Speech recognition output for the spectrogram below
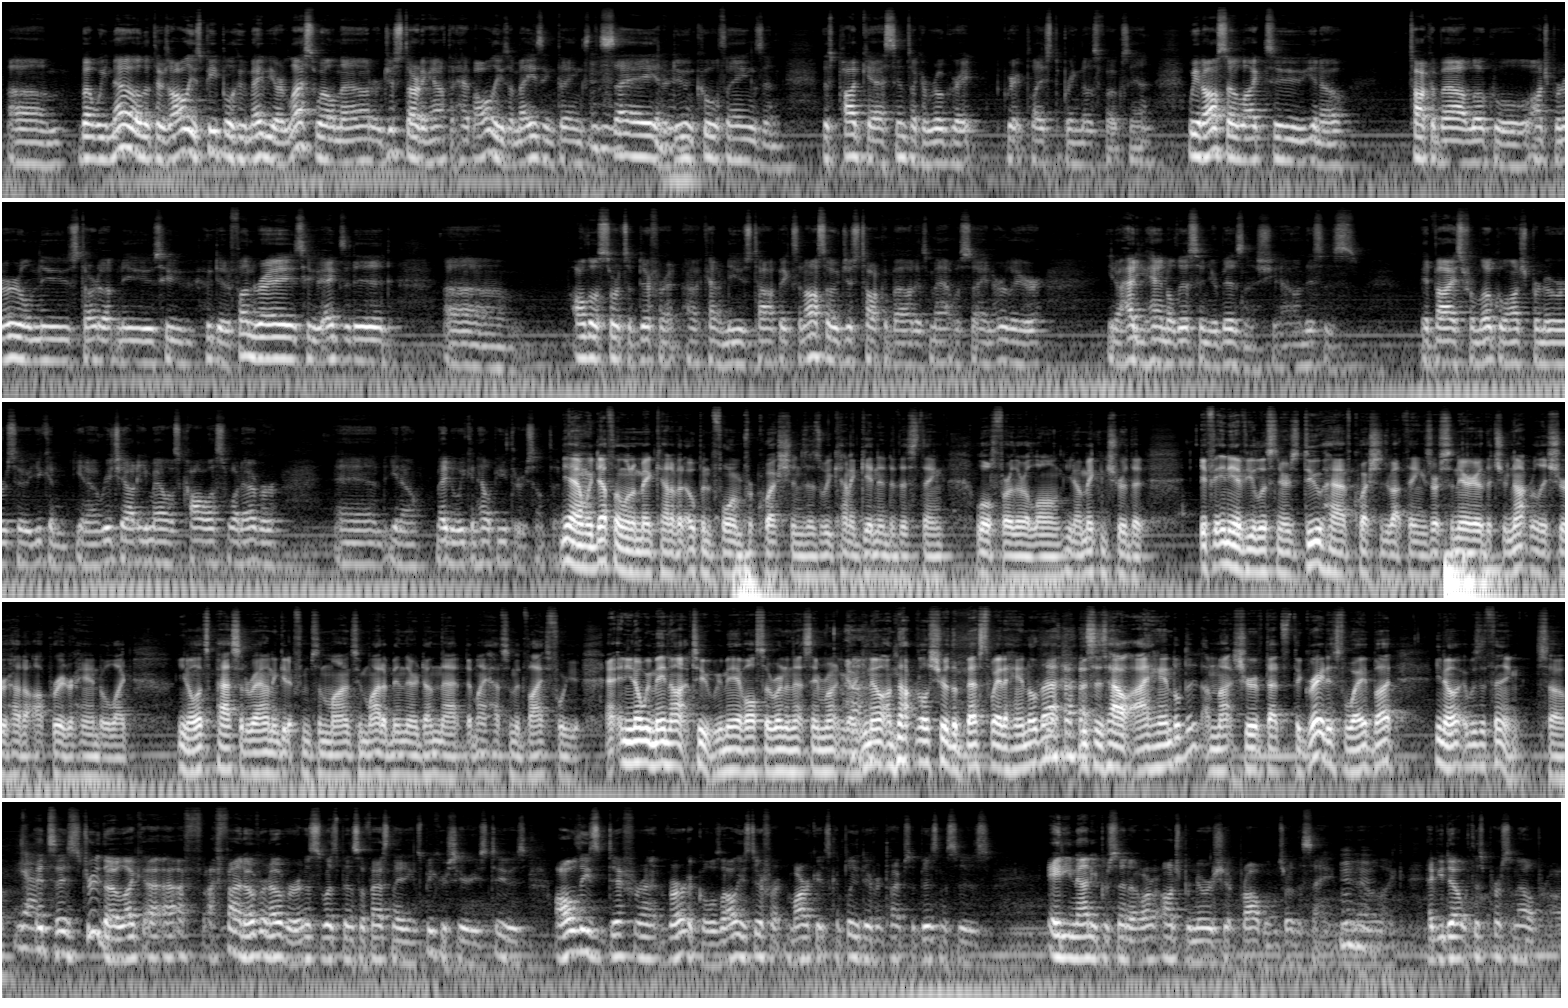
Um, but we know that there's all these people who maybe are less well known or just starting out that have all these amazing things to mm-hmm. say and mm-hmm. are doing cool things. And this podcast seems like a real great, great place to bring those folks in. We'd also like to, you know, talk about local entrepreneurial news, startup news, who who did a fundraise, who exited um, all those sorts of different uh, kind of news topics, and also just talk about, as Matt was saying earlier, you know, how do you handle this in your business? You know, and this is advice from local entrepreneurs who you can, you know, reach out, email us, call us, whatever, and you know, maybe we can help you through something. Yeah, and we definitely want to make kind of an open forum for questions as we kind of get into this thing a little further along. You know, making sure that if any of you listeners do have questions about things or scenario that you're not really sure how to operate or handle, like you know, let's pass it around and get it from some minds who might have been there, done that, that might have some advice for you. And, and, you know, we may not too. We may have also run in that same run and go, you know, I'm not real sure the best way to handle that. This is how I handled it. I'm not sure if that's the greatest way, but you know, it was a thing. So Yeah. It's, it's true though. Like I find over and over, and this is what's been so fascinating in speaker series too, is all these different verticals, all these different markets, completely different types of businesses. 80, 90 percent of our entrepreneurship problems are the same. You know, Mhm. like have you dealt with this personnel problem?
